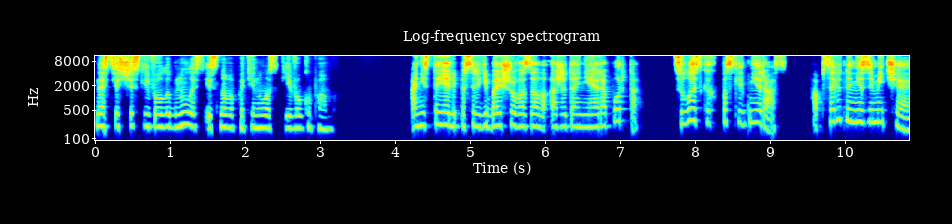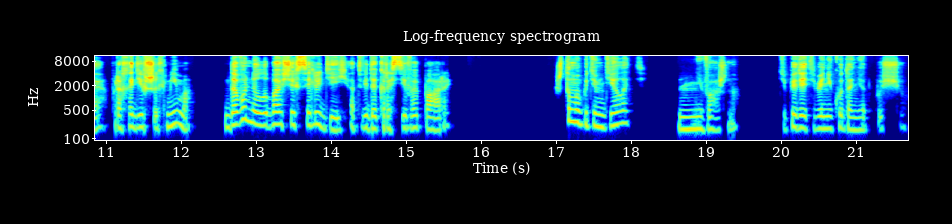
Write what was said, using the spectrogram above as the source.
Настя счастливо улыбнулась и снова потянулась к его губам. Они стояли посреди большого зала ожидания аэропорта, целуясь как в последний раз, абсолютно не замечая проходивших мимо довольно улыбающихся людей от вида красивой пары. «Что мы будем делать?» «Неважно. Теперь я тебя никуда не отпущу».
